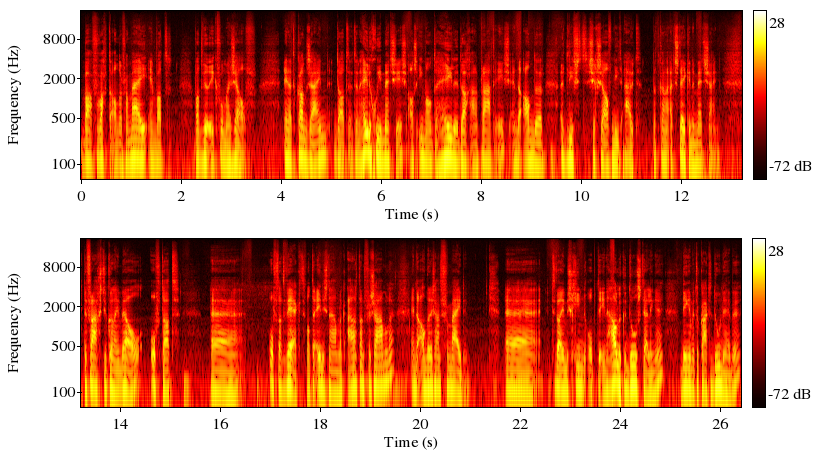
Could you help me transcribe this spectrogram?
wat verwacht de ander van mij en wat, wat wil ik voor mijzelf. En het kan zijn dat het een hele goede match is als iemand de hele dag aan het praten is en de ander het liefst zichzelf niet uit. Dat kan een uitstekende match zijn. De vraag is natuurlijk alleen wel of dat, uh, of dat werkt. Want de een is namelijk aandacht aan het verzamelen en de ander is aan het vermijden. Uh, terwijl je misschien op de inhoudelijke doelstellingen dingen met elkaar te doen hebben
